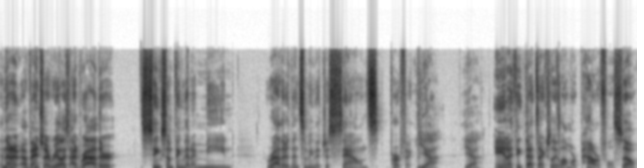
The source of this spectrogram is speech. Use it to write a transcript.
and then eventually I realized I'd rather sing something that I mean rather than something that just sounds perfect. Yeah. Yeah. And I think that's actually a lot more powerful. So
